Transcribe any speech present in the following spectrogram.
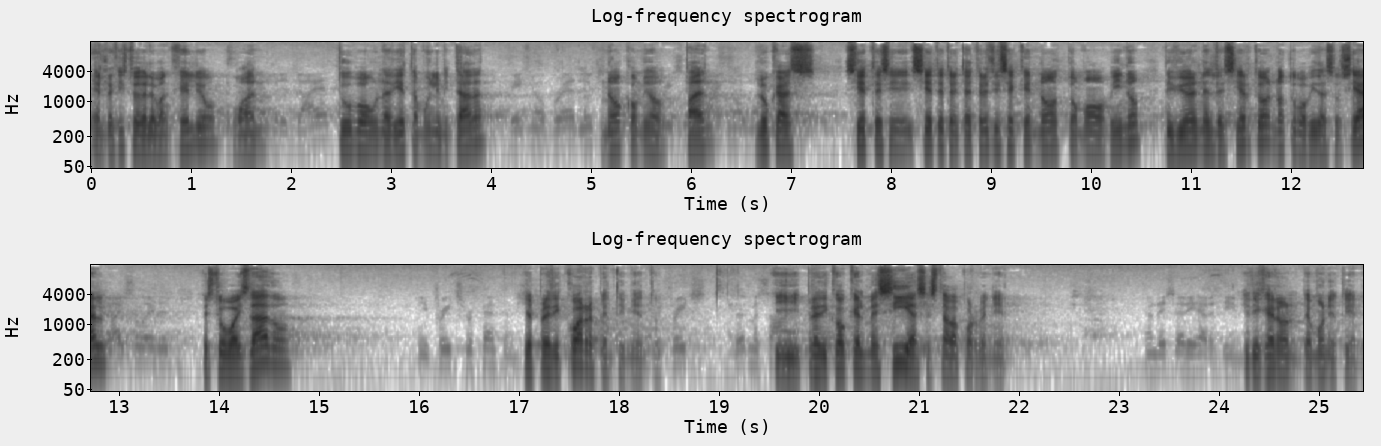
el registro del Evangelio, Juan tuvo una dieta muy limitada, no comió pan. Lucas 7, 7:33 dice que no tomó vino, vivió en el desierto, no tuvo vida social estuvo aislado y él predicó arrepentimiento y predicó que el Mesías estaba por venir. Y dijeron, demonio tiene.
